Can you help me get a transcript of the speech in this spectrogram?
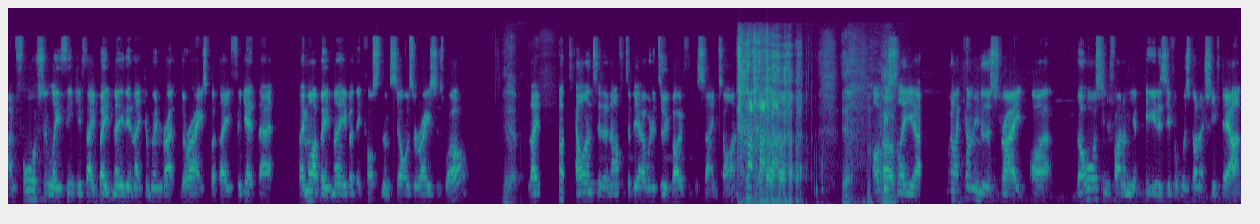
unfortunately, think if they beat me, then they can win ra- the race, but they forget that they might beat me, but they're costing themselves a race as well. Yeah. yeah. They're not talented enough to be able to do both at the same time. yeah, Obviously, uh, when I come into the straight, I, the horse in front of me appeared as if it was going to shift out.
